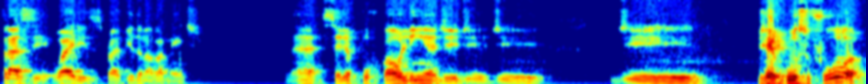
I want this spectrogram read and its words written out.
trazer o Airises para a vida novamente, né, seja por qual linha de, de recurso for,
